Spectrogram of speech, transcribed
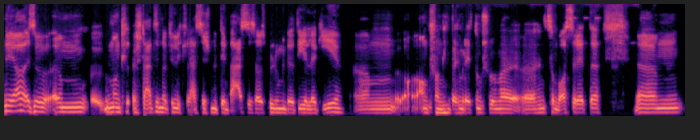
Naja, also ähm, man startet natürlich klassisch mit den Basisausbildungen der DLRG, ähm, angefangen beim Rettungsschwimmer äh, zum Wasserretter. Ähm,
